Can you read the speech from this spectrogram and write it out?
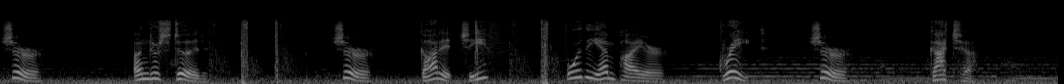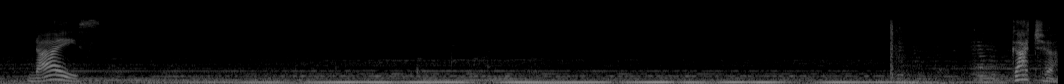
Sure. Understood. Sure. Got it, Chief. For the Empire. Great. Sure. Gotcha. Nice. Gotcha.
